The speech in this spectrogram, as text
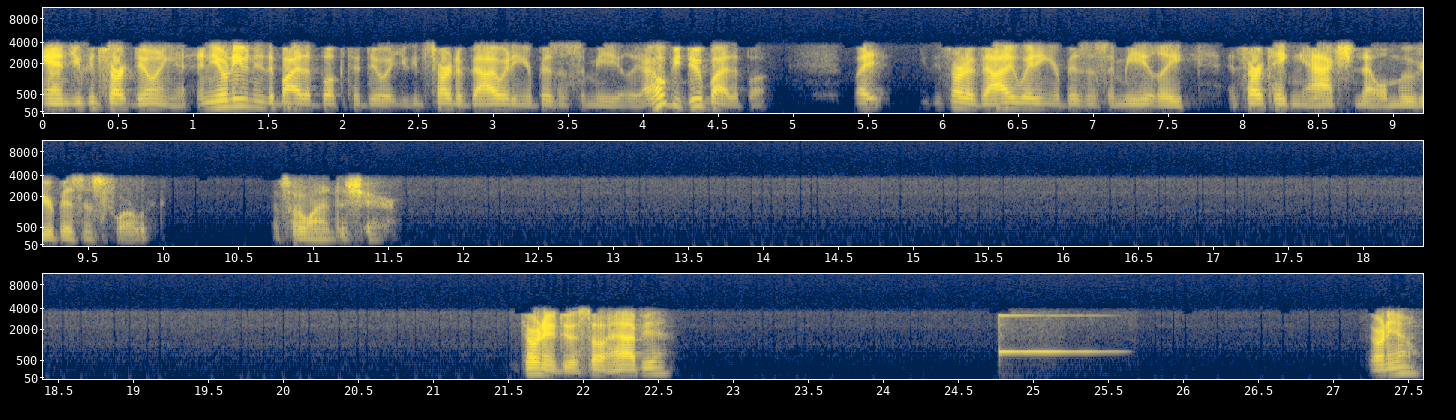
and you can start doing it. And you don't even need to buy the book to do it. You can start evaluating your business immediately. I hope you do buy the book, but you can start evaluating your business immediately and start taking action that will move your business forward. That's what I wanted to share. Tony, do I still have you? Antonio?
